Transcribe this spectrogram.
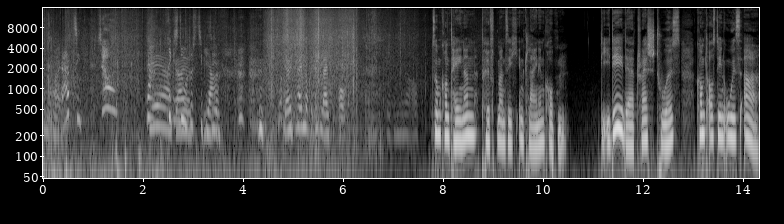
super. Er hat sie. Schau, da yeah, kriegst geil. du, du hast gesehen. Ja. ja, wir teilen doch eh gleich auf. Zum Containern trifft man sich in kleinen Gruppen. Die Idee der Trash Tours kommt aus den USA,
